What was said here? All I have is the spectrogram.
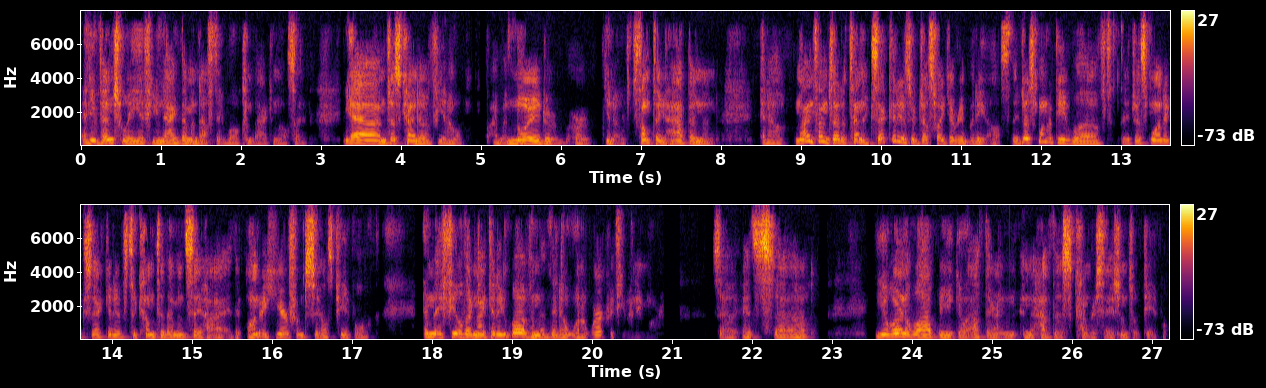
And eventually, if you nag them enough, they will come back and they'll say, Yeah, I'm just kind of, you know, I'm annoyed or, or you know, something happened. And, you know, nine times out of 10, executives are just like everybody else. They just want to be loved. They just want executives to come to them and say hi. They want to hear from salespeople and they feel they're not getting love and that they don't want to work with you anymore. So it's, uh, you learn a lot when you go out there and, and have those conversations with people.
